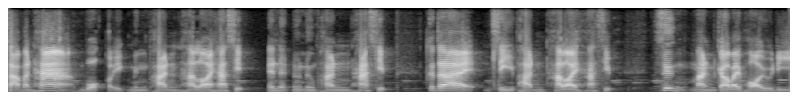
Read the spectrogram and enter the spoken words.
3,500บวกกับอีก1,550เอ้ย1 1,050ก็ได้4,550ซึ่งมันก็ไม่พออยู่ดี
